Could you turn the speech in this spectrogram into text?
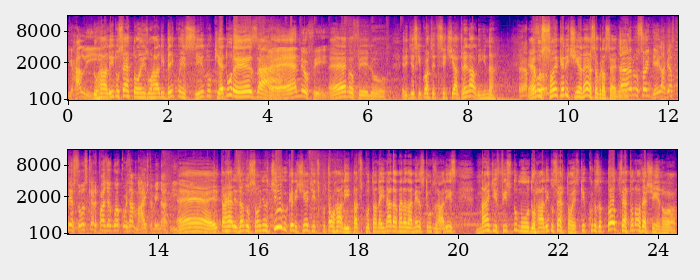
De rali. Do Rally dos Sertões, um rally bem conhecido que é dureza. É, meu filho. É, meu filho. Ele diz que gosta de sentir adrenalina. Era o pessoa- sonho que ele tinha, né, seu Grosselho? É, no sonho dele, às vezes as pessoas querem fazer alguma coisa a mais também na vida. É, ele tá realizando o sonho antigo que ele tinha de disputar um rally. Tá disputando aí nada mais nada menos que um dos ralis mais difíceis do mundo, o Rally dos Sertões, que cruza todo o sertão nordestino.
